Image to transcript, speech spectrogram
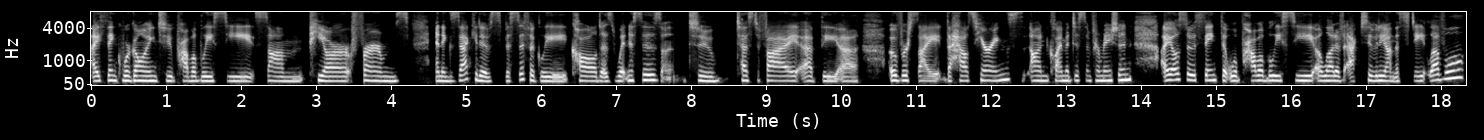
I think we're going to probably see some PR firms and executives specifically called as witnesses uh, to testify at the uh, oversight, the House hearings on climate disinformation. I also think that we'll probably see a lot of activity on the state level.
